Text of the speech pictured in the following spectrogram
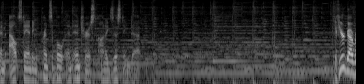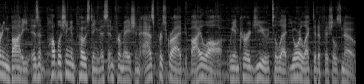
and outstanding principal and interest on existing debt. If your governing body isn't publishing and posting this information as prescribed by law, we encourage you to let your elected officials know.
